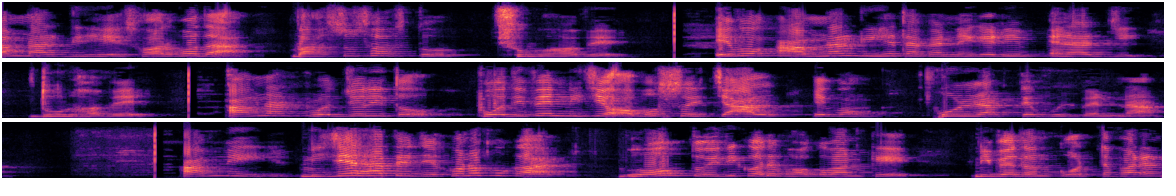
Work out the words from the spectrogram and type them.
আপনার গৃহে সর্বদা বাস্তুস্বাস্থ্য শুভ হবে এবং আপনার গৃহে থাকা নেগেটিভ এনার্জি দূর হবে। আপনার প্রজ্বলিত প্রদীপের নিচে অবশ্যই চাল এবং ফুল রাখতে ভুলবেন না। আপনি নিজের হাতে যে কোনো প্রকার ভোগ তৈরি করে ভগবানকে নিবেদন করতে পারেন।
